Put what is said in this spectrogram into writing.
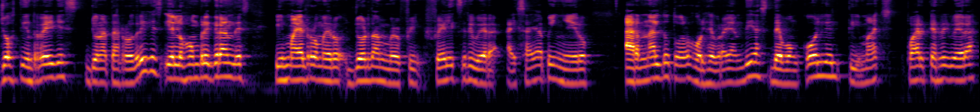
Justin Reyes, Jonathan Rodríguez y en los hombres grandes Ismael Romero, Jordan Murphy, Félix Rivera, Isaiah Piñero, Arnaldo Toro, Jorge Brian Díaz, Devon Collier, Timach Parker Rivera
